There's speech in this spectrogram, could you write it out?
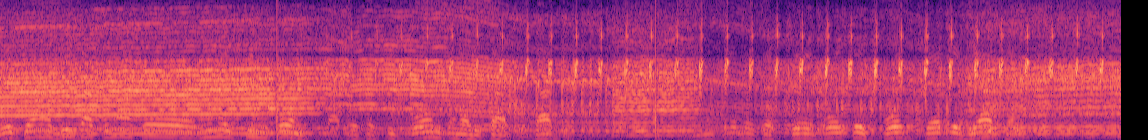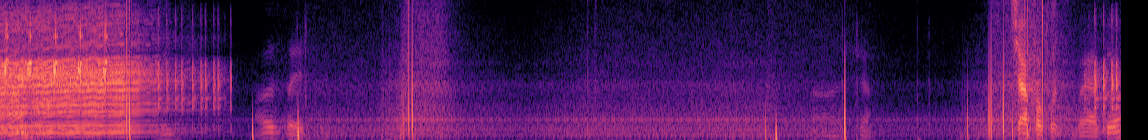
Deci eu am zis acum că nu mai țin cont, dar trebuie să ții cont în realitate, tati. Nu trebuie că te poți să-ți poți pierde viața. Da? Deci, asta este. Așa. Ce a făcut băiatul?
